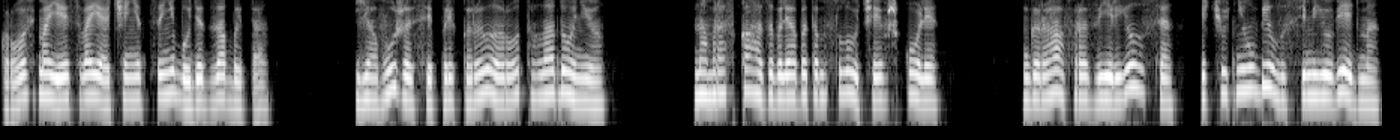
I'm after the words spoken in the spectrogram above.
кровь моей свояченицы не будет забыта. Я в ужасе прикрыла рот ладонью. Нам рассказывали об этом случае в школе. Граф разъярился и чуть не убил семью ведьмы.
